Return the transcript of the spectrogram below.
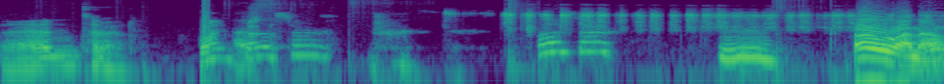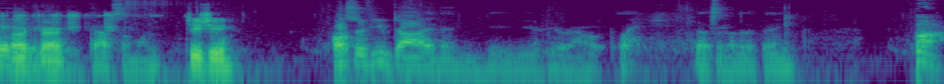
And turn around. Climb I- faster! faster! Mm. Oh, I'm out. Hey, Okay. Got someone. GG. Also, if you die, then you, you, you're out. Like, that's another thing. Ah.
